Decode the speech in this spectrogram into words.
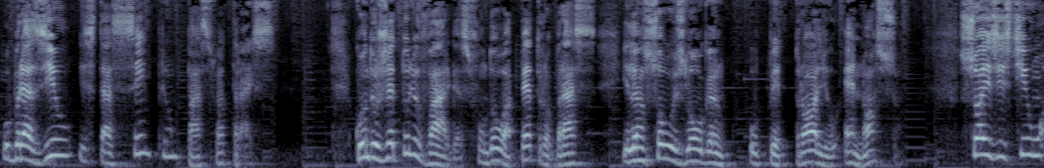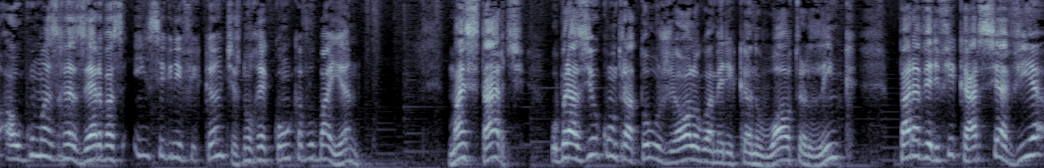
o Brasil está sempre um passo atrás. Quando Getúlio Vargas fundou a Petrobras e lançou o slogan O petróleo é nosso, só existiam algumas reservas insignificantes no recôncavo baiano. Mais tarde, o Brasil contratou o geólogo americano Walter Link para verificar se havia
